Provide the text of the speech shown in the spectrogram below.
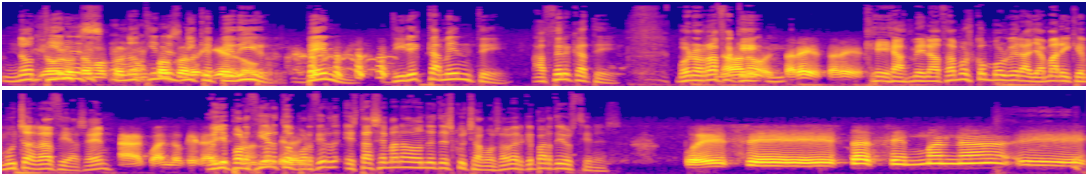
no Yo tienes, no tienes ni que hielo. pedir. Ven directamente. Acércate. Bueno, Rafa, No, que, no, estaré, estaré. que amenazamos con volver a llamar y que muchas gracias, ¿eh? Ah, cuando queráis. Oye, por cierto, queráis. por cierto, esta semana ¿dónde te escuchamos? A ver, ¿qué partidos tienes? Pues eh, esta semana eh,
